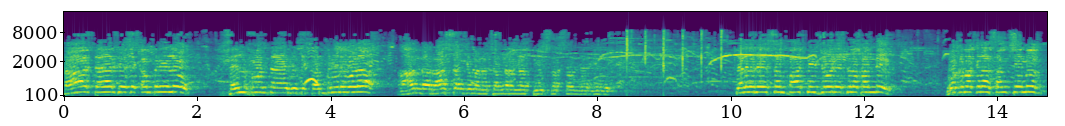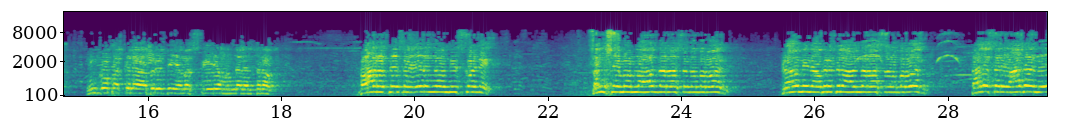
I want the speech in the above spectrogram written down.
కార్ తయారు చేసే కంపెనీలు సెల్ ఫోన్ తయారు చేసే కంపెనీలు కూడా ఆంధ్ర రాష్ట్రానికి మన చంద్రంగా తీసుకొస్తాం జరిగింది. తెలుగుదేశం పార్టీ జోడెత్తుల పండి ఒక పక్కన సంక్షేమం ఇంకో పక్కన అభివృద్ధి ఎంఎస్పీడే ముందరెళ్తున్నాం భారతదేశం ఏ రంగం తీసుకోండి? సంక్షేమంలో ఆంధ్ర రాష్ట్రం నంబర్ వన్ గ్రామీణ అభివృద్ధిలో ఆంధ్ర రాష్ట్రం నంబర్ వన్ తలసరి ఆదాయం ఏ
